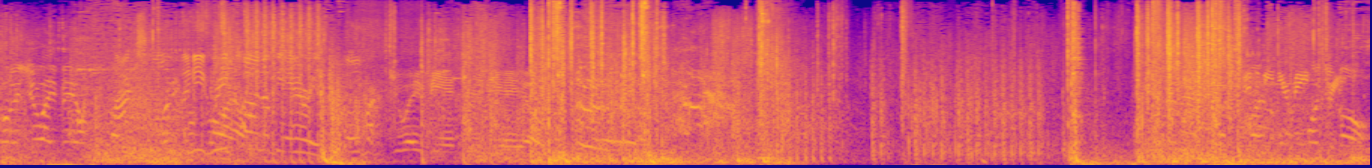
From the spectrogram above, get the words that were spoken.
Got a UAV on I need recon of the area. Over. UAV entering the AO. Enemy near Main Point Street. it on.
